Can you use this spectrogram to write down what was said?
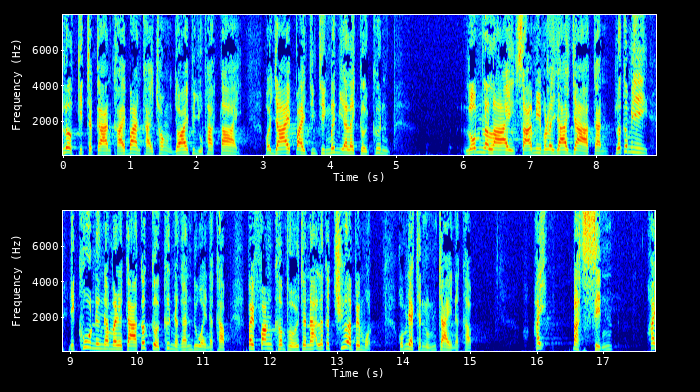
เลิกกิจการขายบ้านขายช่องย้ายไปอยู่ภาคใต้ พอย้ายไปจริง ๆ ไม่มีอะไรเกิดขึ้น ล้มละลายสามีภรรยาหย่ากัน แล้วก็มีอีกคู่หนึ่งในอเมริกาก็เกิดขึ้นอย่างนั้นด้วยนะครับ ไปฟังคำเผยพระชนะ แล้วก็เชื่อไปหมด ผมอยากจะหนุนใจนะครับ ให้ตัดสินให้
